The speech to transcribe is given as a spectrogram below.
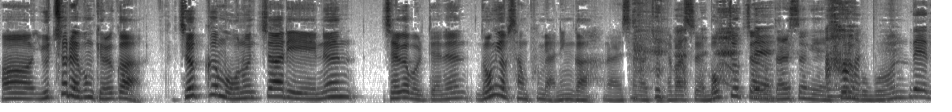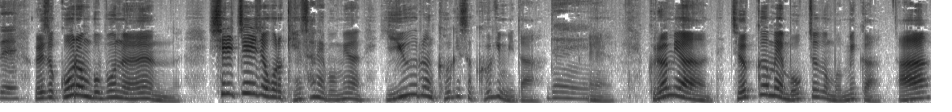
어, 유출해본 결과 적금 5원짜리는 제가 볼 때는 농협 상품이 아닌가라는 생각을 좀 해봤어요. 목적자금 네. 달성의 아, 그런 부분. 네네. 그래서 그런 부분은 실질적으로 계산해 보면 이율은 거기서 거기입니다. 네. 예. 그러면 적금의 목적은 뭡니까? 아,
